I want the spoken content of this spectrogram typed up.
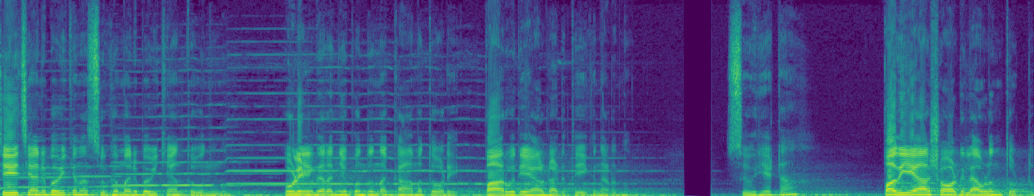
ചേച്ചി അനുഭവിക്കുന്ന സുഖം അനുഭവിക്കാൻ തോന്നുന്നു. ഉള്ളിൽ നിറഞ്ഞു പൊന്തുന്ന കാമത്തോടെ പാർവതി അയാളുടെ അടുത്തേക്ക് നടന്നു. സൂര്യേട്ടാ. പതിയെ ആ ഷോട്ടിൽ അവളും തൊട്ടു.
